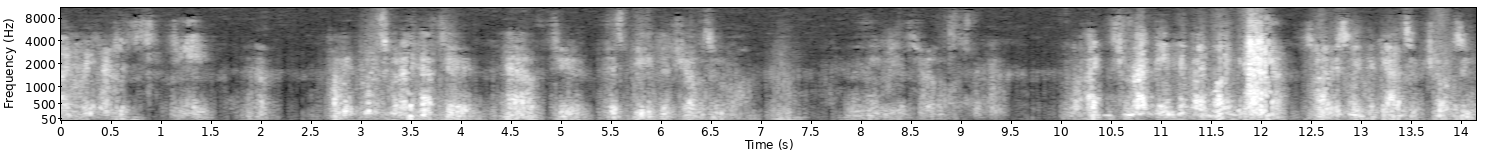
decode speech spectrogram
like research is cheap. How many points would I have to have to just be the chosen one? I think it's just Well, I survived being hit by lightning, so obviously the gods have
